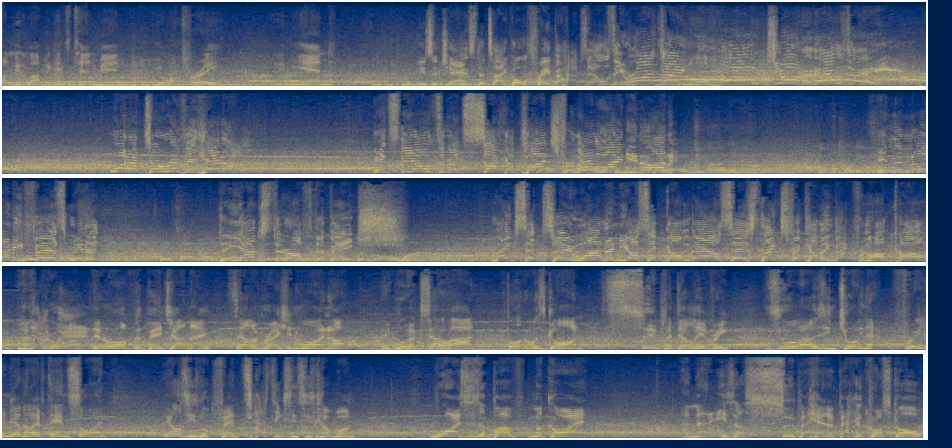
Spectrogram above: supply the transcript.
1 0 up against 10 men. You want three, but in the end. Here's a chance to take all three, perhaps. Elsey rising! Oh, oh Jordan Elsey! What a terrific header! It's the ultimate sucker punch from Adelaide United. In the 91st minute, the youngster off the bench makes it 2-1 and Josep Gombau says thanks for coming back from Hong Kong, they're, man. All, they're all off the bench, aren't they? Celebration, why not? It worked so hard. Thought it was gone. Super delivery. Zullo's enjoying that freedom down the left-hand side. Elsey looked fantastic since he's come on. Rises above McKay. And that is a super header back across goal.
